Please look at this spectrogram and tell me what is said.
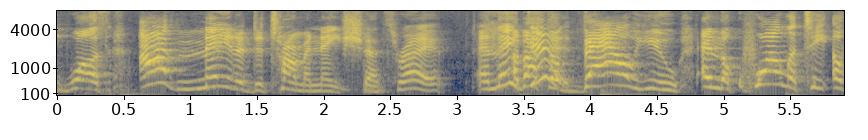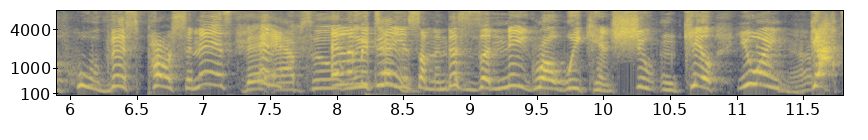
was. I've made a determination. That's right. And they about the value and the quality of who this person is. They and, absolutely And let me tell you something. This is a Negro we can shoot and kill. You ain't got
